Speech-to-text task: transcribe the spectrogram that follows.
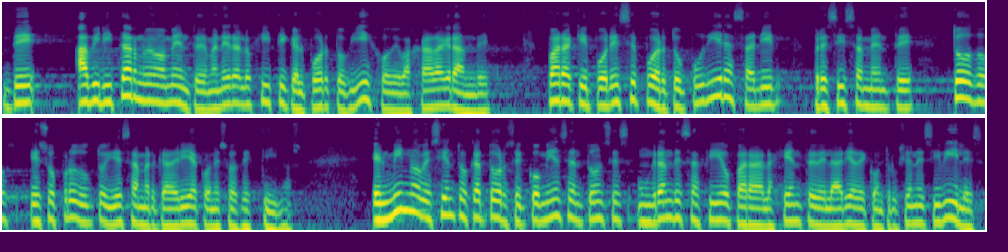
de habilitar nuevamente de manera logística el puerto viejo de Bajada Grande para que por ese puerto pudiera salir precisamente todos esos productos y esa mercadería con esos destinos. En 1914 comienza entonces un gran desafío para la gente del área de construcciones civiles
